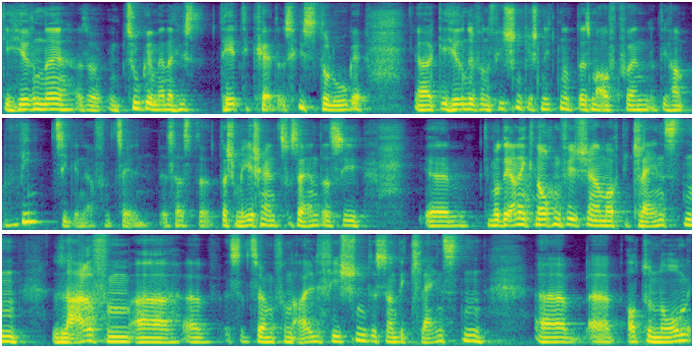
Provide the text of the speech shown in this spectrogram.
Gehirne, also im Zuge meiner Tätigkeit als Histologe, äh, Gehirne von Fischen geschnitten und da ist mir aufgefallen, die haben winzige Nervenzellen. Das heißt, der, der Schmäh scheint zu sein, dass sie die modernen Knochenfische haben auch die kleinsten Larven äh, äh, sozusagen von allen Fischen. Das sind die kleinsten äh, äh, autonom,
